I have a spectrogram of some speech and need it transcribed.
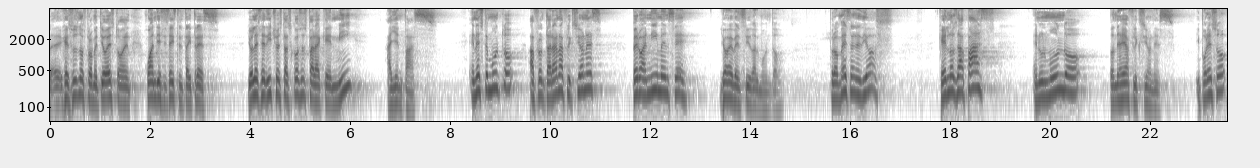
Eh, Jesús nos prometió esto en Juan 16, 33. Yo les he dicho estas cosas para que en mí hayan paz. En este mundo afrontarán aflicciones, pero anímense yo he vencido al mundo. Promesa de Dios, que Él nos da paz en un mundo donde hay aflicciones. Y por eso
